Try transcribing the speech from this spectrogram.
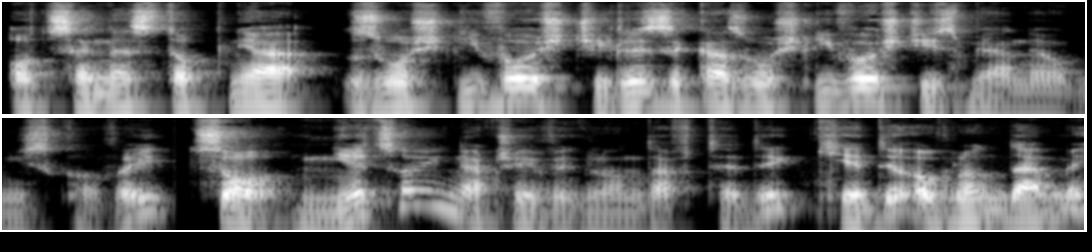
ocenę stopnia złośliwości, ryzyka złośliwości zmiany ogniskowej, co nieco inaczej wygląda wtedy, kiedy oglądamy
